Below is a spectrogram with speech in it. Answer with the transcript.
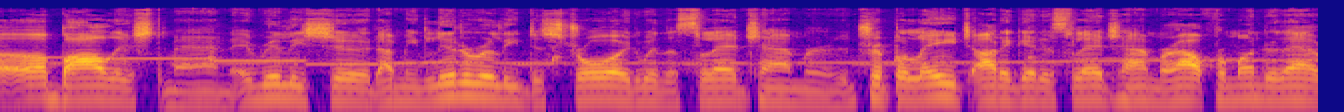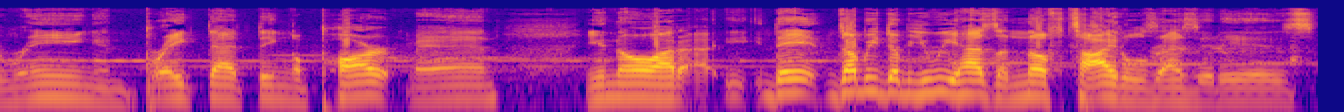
uh, abolished, man. It really should. I mean, literally destroyed with a sledgehammer. The Triple H ought to get a sledgehammer out from under that ring and break that thing apart, man. You know, I, they WWE has enough titles as it is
